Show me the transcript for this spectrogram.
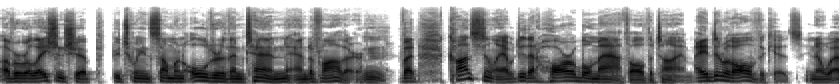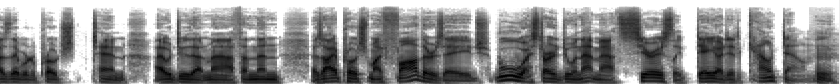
of a relationship between someone older than 10 and a father. Mm. But constantly, I would do that horrible math all the time. I did with all of the kids. You know, as they would approach 10, I would do that math. And then as I approached my father's age, ooh, I started doing that math seriously. Day I did a countdown.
